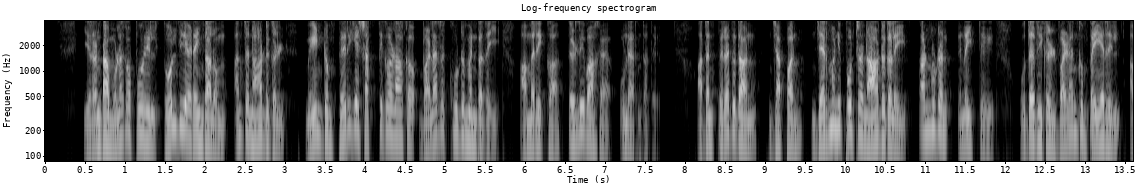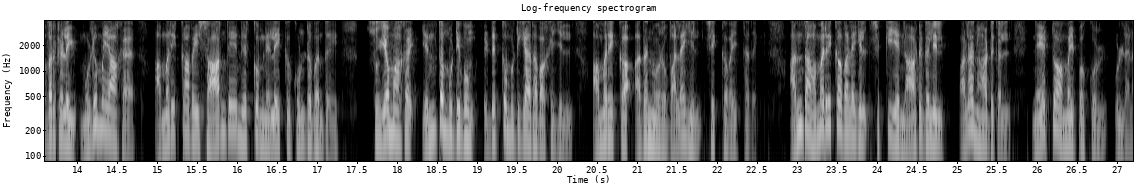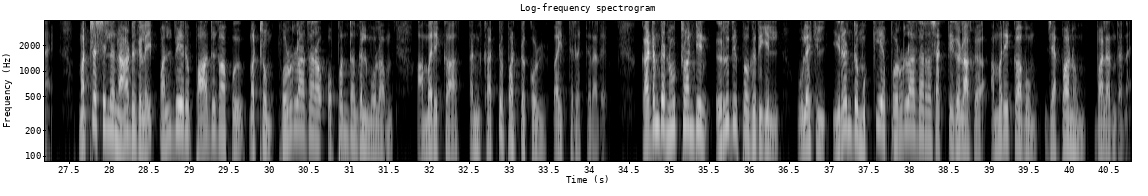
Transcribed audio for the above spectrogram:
இரண்டாம் உலகப் போரில் தோல்வியடைந்தாலும் அந்த நாடுகள் மீண்டும் பெரிய சக்திகளாக வளரக்கூடும் என்பதை அமெரிக்கா தெளிவாக உணர்ந்தது. அதன் பிறகுதான் ஜப்பான் ஜெர்மனி போன்ற நாடுகளை தன்னுடன் இணைத்து உதவிகள் வழங்கும் பெயரில் அவர்களை முழுமையாக அமெரிக்காவை சார்ந்தே நிற்கும் நிலைக்கு கொண்டு வந்து சுயமாக எந்த முடிவும் எடுக்க முடியாத வகையில் அமெரிக்கா அதன் ஒரு வலையில் சிக்க வைத்தது. அந்த அமெரிக்க வலையில் சிக்கிய நாடுகளில் பல நாடுகள் நேட்டோ அமைப்புக்குள் உள்ளன. மற்ற சில நாடுகளை பல்வேறு பாதுகாப்பு மற்றும் பொருளாதார ஒப்பந்தங்கள் மூலம் அமெரிக்கா தன் கட்டுப்பாட்டுக்குள் வைத்திருக்கிறது. கடந்த நூற்றாண்டின் இறுதி பகுதியில் உலகில் இரண்டு முக்கிய பொருளாதார சக்திகளாக அமெரிக்காவும் ஜப்பானும் வளர்ந்தன.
